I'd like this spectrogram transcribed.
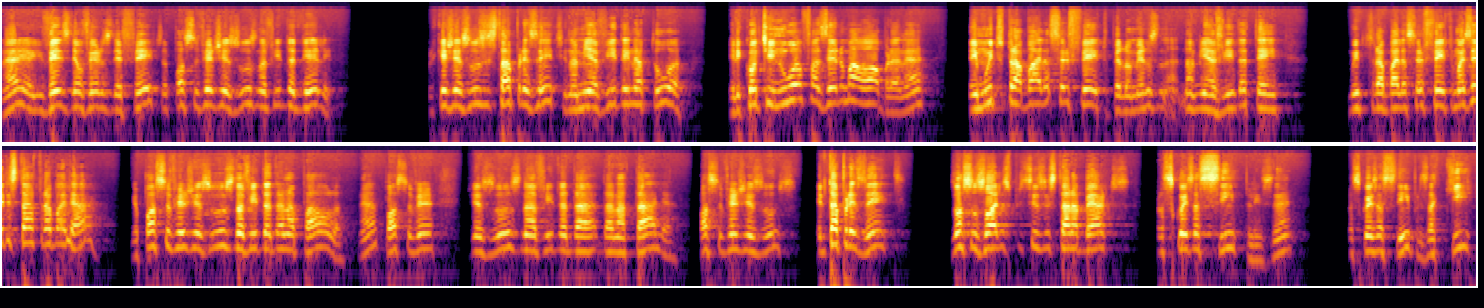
Né? Em vez de eu ver os defeitos, eu posso ver Jesus na vida dele. Porque Jesus está presente na minha vida e na tua. Ele continua a fazer uma obra, né? Tem muito trabalho a ser feito, pelo menos na, minha vida tem. Muito trabalho a ser feito, mas ele está a trabalhar. Eu posso ver Jesus na vida da Ana Paula, né? posso ver Jesus na vida da, da Natália, posso ver Jesus. Ele está presente. Nossos olhos precisam estar abertos para as coisas simples, né? as coisas simples. Aqui,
